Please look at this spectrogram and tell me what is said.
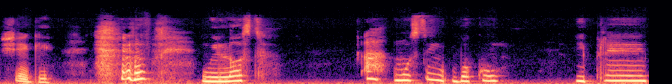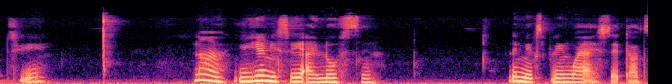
Shege. We lost. Ah mo sing boku e plenty now you hear me say i love sin let me explain why I said that.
